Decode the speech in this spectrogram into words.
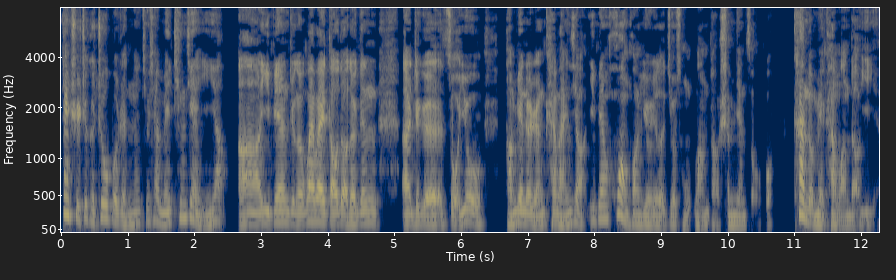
但是这个周伯仁呢，就像没听见一样啊，一边这个歪歪倒倒的跟啊这个左右旁边的人开玩笑，一边晃晃悠悠的就从王导身边走过，看都没看王导一眼。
